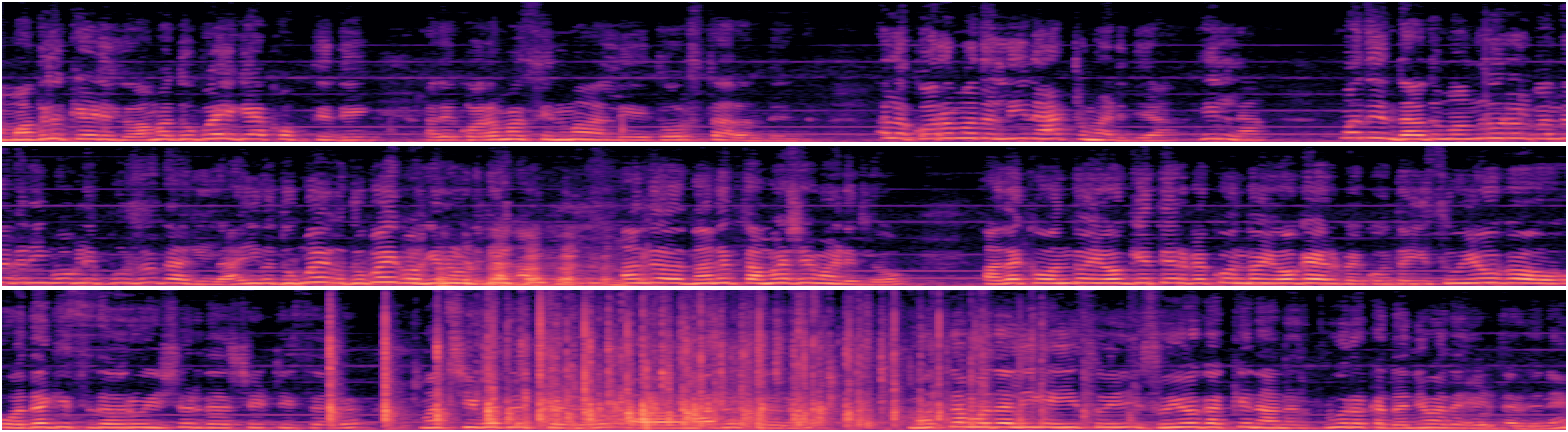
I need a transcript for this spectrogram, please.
ಮಗಳು ಕೇಳಿದ್ಲು ಅಮ್ಮ, ದುಬೈಗೆ ಯಾಕೆ ಹೋಗ್ತಿದ್ದಿ? ಅದೇ ಕೊರಮ ಸಿನಿಮಾ ಅಲ್ಲಿ ತೋರಿಸ್ತಾರಂತೆ ಅಂತ. ಅಲ್ಲ, ಕೊರಮದಲ್ಲಿ ನೀನು ಆ್ಯಕ್ಟ್ ಮಾಡಿದ್ಯಾ? ಇಲ್ಲ. ಮತ್ತೆಂತ? ಅದು ಮಂಗಳೂರಲ್ಲಿ ಬಂದಾಗ ನಿಂಗೆ ಹೋಗ್ಲಿಕ್ಕೆ ಪುರ್ಸೋದಾಗಿಲ್ಲ ಈಗ ದುಬೈ, ದುಬೈಗೆ ಹೋಗಿ ನೋಡಿದ? ಅಂದ್ರೆ ನನಗೆ ತಮಾಷೆ ಮಾಡಿದ್ಲು. ಅದಕ್ಕೆ ಒಂದು ಯೋಗ್ಯತೆ ಇರಬೇಕು, ಒಂದು ಯೋಗ ಇರಬೇಕು ಅಂತ. ಈ ಸುಯೋಗ ಒದಗಿಸಿದವರು ಈಶ್ವರದಾಸ್ ಶೆಟ್ಟಿ ಸರ್, ಮತ್ತು ಶಿವದತ್ ಸರ್ ಮಾಧವ್ ಸರ್. ಮೊತ್ತ ಮೊದಲಿಗೆ ಈ ಸುಯ್, ಸುಯೋಗಕ್ಕೆ ನಾನು ಪೂರಕ ಧನ್ಯವಾದ ಹೇಳ್ತಾ ಇದ್ದೇನೆ.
